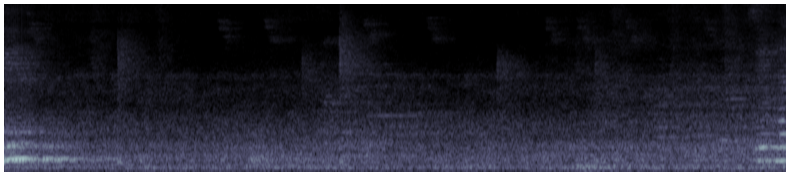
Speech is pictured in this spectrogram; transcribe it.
today? Sitna.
